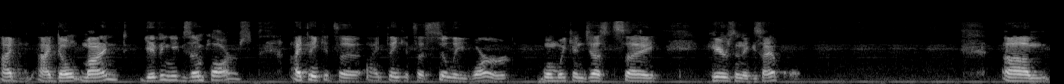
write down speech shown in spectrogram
I, I don't mind giving exemplars. I think it's a I think it's a silly word when we can just say, here's an example. Um,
